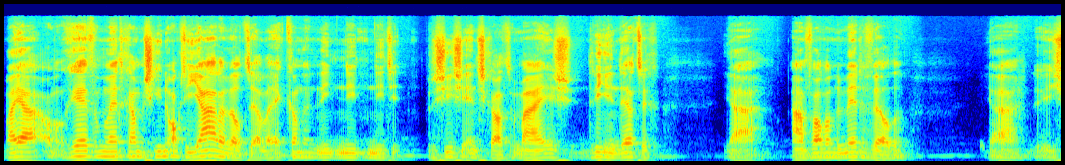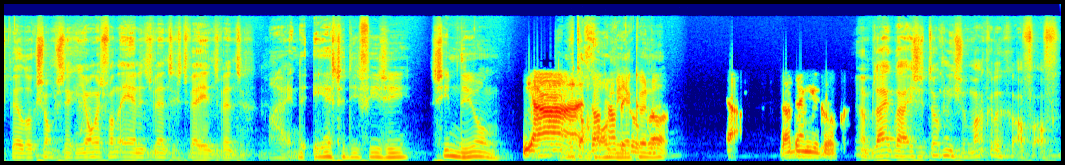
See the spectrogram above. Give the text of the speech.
Maar ja, op een gegeven moment gaan misschien ook de jaren wel tellen. Ik kan het niet, niet, niet precies inschatten, maar hij is 33. Ja, aanvallende middenvelder. Ja, je speelt ook soms tegen jongens van 21, 22. Maar in de eerste divisie, Siem de Jong. Ja, dat gewoon meer kunnen. Wel. Ja, dat denk ik ook. Ja, blijkbaar is het toch niet zo makkelijk. Of, of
